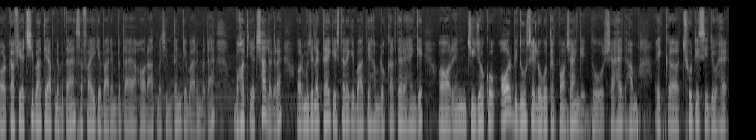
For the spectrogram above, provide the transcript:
और काफ़ी अच्छी बातें आपने बताया, सफ़ाई के बारे में बताया और आत्मचिंतन के बारे में बताया। बहुत ही अच्छा लग रहा है और मुझे लगता है कि इस तरह की बातें हम लोग करते रहेंगे और इन चीज़ों को और भी दूसरे लोगों तक पहुँचाएँगे। तो शायद हम एक छोटी सी जो है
